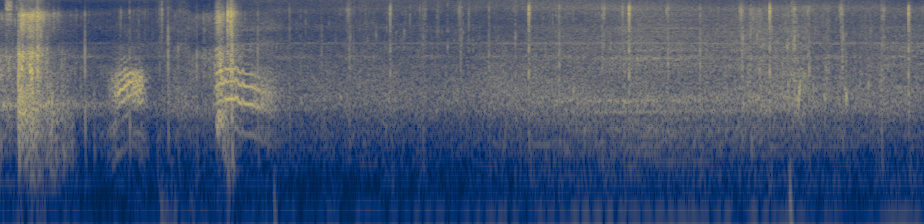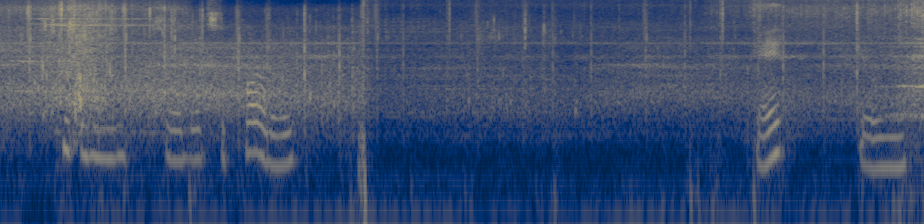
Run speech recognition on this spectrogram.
ex- Excuse me, so what's the car way? Okay. Go you.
